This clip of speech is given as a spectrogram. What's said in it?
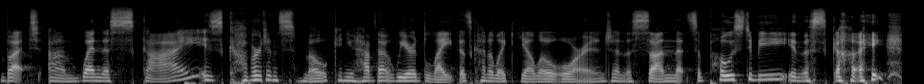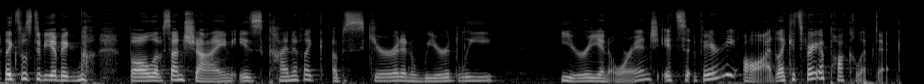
but um, when the sky is covered in smoke and you have that weird light that's kind of like yellow orange, and the sun that's supposed to be in the sky, like supposed to be a big ball of sunshine, is kind of like obscured and weirdly eerie and orange. It's very odd. Like it's very apocalyptic.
